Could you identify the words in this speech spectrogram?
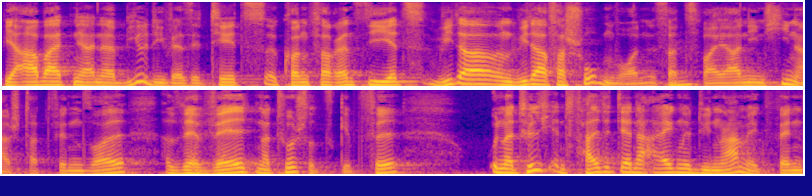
wir arbeiten ja in der Biodiversitätskonferenz, die jetzt wieder und wieder verschoben worden ist, seit mhm. zwei Jahren, die in China stattfinden soll. Also der Weltnaturschutzgipfel. Und natürlich entfaltet der eine eigene Dynamik, wenn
